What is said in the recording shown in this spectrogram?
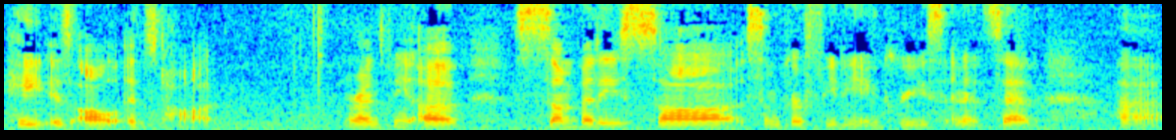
hate is all it's taught reminds me of somebody saw some graffiti in greece and it said uh,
